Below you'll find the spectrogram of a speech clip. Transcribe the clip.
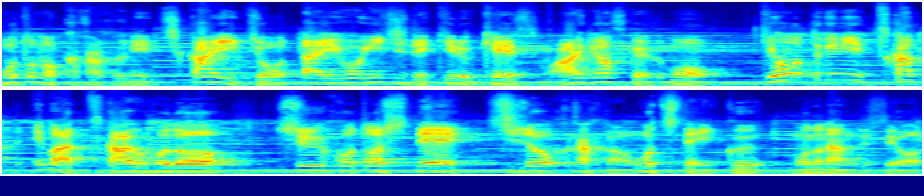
元の価格に近い状態を維持できるケースもありますけれども基本的に使えば使うほど中古として市場価格が落ちていくものなんですよ。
